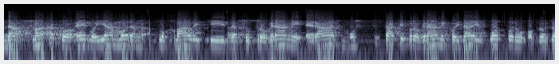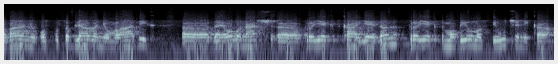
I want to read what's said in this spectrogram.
Da, svakako, evo ja moram pohvaliti da su programi Erasmus, takvi programi koji daju potporu obrazovanju, osposobljavanju mladih, da je ovo naš projekt K1, projekt mobilnosti učenika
